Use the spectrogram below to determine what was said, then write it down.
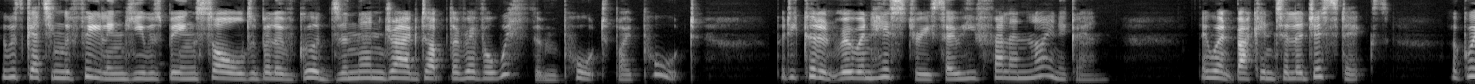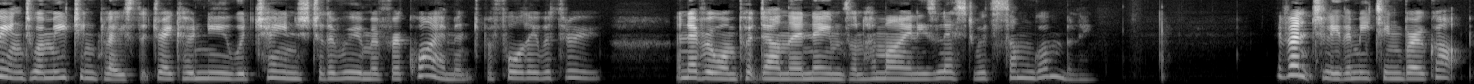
who was getting the feeling he was being sold a bill of goods and then dragged up the river with them, port by port. But he couldn't ruin history, so he fell in line again. They went back into logistics, agreeing to a meeting place that Draco knew would change to the room of requirement before they were through, and everyone put down their names on Hermione's list with some grumbling. Eventually the meeting broke up,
